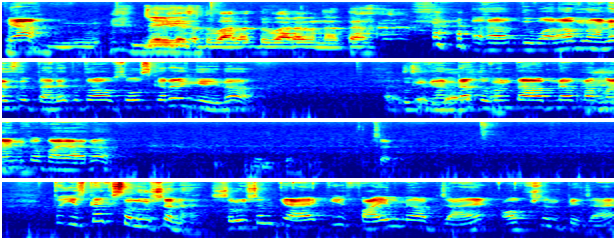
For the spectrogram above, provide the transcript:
क्या? मेरे जैसा दोबारा दोबारा बनाता दोबारा बनाने से पहले तो थोड़ा अफसोस करेंगे ही ना। क्योंकि घंटा दो घंटा आपने अपना माइंड का पाया है ना। चलिए तो इसका एक सोल्यूशन है। सोल्यूशन क्या है कि फ़ाइल में आप जाएँ ऑप्शन पे जाएँ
